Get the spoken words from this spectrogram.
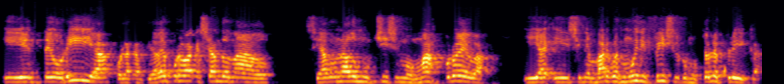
y en teoría, por la cantidad de pruebas que se han donado, se ha donado muchísimo más pruebas y, y sin embargo es muy difícil, como usted lo explica,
